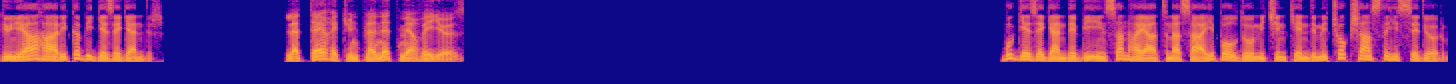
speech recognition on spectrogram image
Dünya harika bir gezegendir. La Terre est une planète merveilleuse. Bu gezegende bir insan hayatına sahip olduğum için kendimi çok şanslı hissediyorum.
